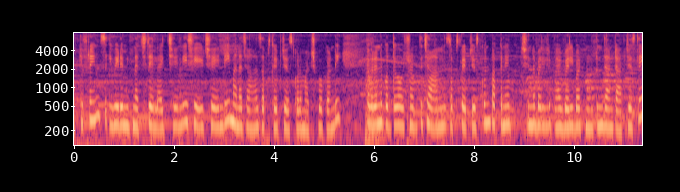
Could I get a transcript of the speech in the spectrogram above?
ఓకే ఫ్రెండ్స్ ఈ వీడియో మీకు నచ్చితే లైక్ చేయండి షేర్ చేయండి మన ఛానల్ సబ్స్క్రైబ్ చేసుకోవడం మర్చిపోకండి. ఎవరైనా కొత్తగా వచ్చినప్పుడు ఛానల్ సబ్స్క్రైబ్ చేసుకొని పక్కనే చిన్న బెల్ బెల్ బటన్ ఉంటుంది దాన్ని ట్యాప్ చేస్తే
